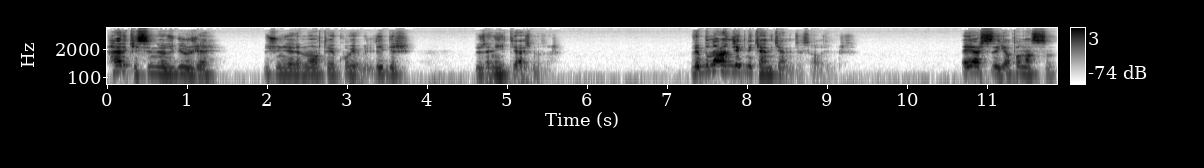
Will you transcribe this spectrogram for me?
herkesin özgürce düşüncelerini ortaya koyabildiği bir düzene ihtiyacımız var. Ve bunu ancak kendi kendimize sağlayabiliriz. Eğer size yapamazsın,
